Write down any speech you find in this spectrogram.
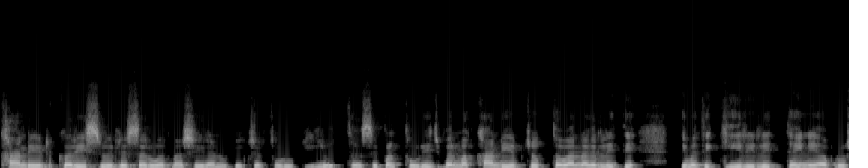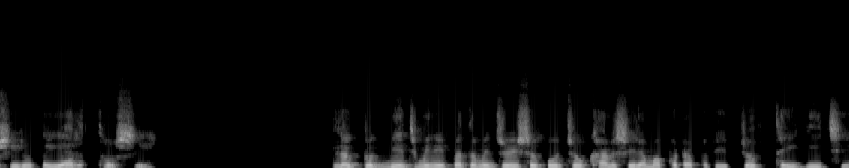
ખાંડ એડ કરીશું એટલે શરૂઆતમાં શીરાનું ટેક્સચર થોડું ઢીલું થશે. પણ થોડી જ વારમાં ખાંડ એબ્ઝોર્બ થવાના લીધે તેમાંથી ઘી રિલીઝ થઈને આપણો શીરો તૈયાર થશે. લગભગ બે જ મિનિટમાં તમે જોઈ શકો છો ખાંડ શીરામાં ફટાફટ એબ્ઝોર્બ થઈ ગઈ છે.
